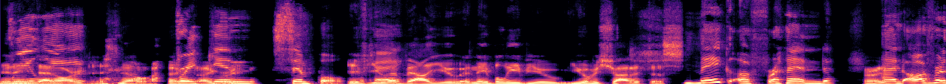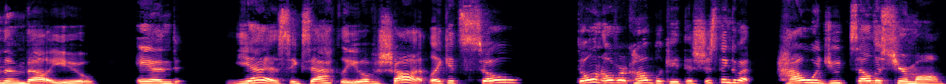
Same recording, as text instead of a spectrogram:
It really ain't that hard. No. Freaking simple. If you have value and they believe you, you have a shot at this. make a friend Right. and offer them value. And yes, exactly. You have a shot. Like it's so, don't overcomplicate this. Just think about how would you sell this to your mom?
